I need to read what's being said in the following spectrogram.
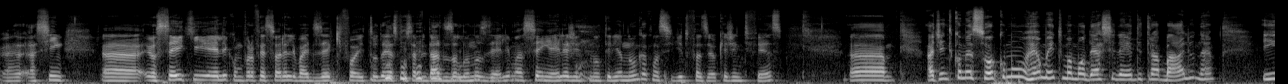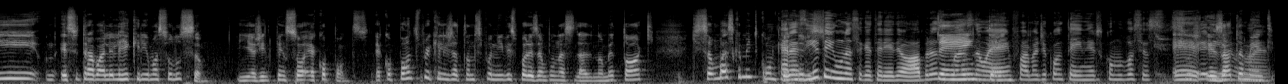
É, assim, uh, eu sei que ele como professor ele vai dizer que foi tudo a responsabilidade dos alunos dele, mas sem ele a gente não teria nunca conseguido fazer o que a gente fez. Uh, a gente começou como realmente uma modesta ideia de trabalho, né? E esse trabalho ele requeria uma solução. E a gente pensou ecopontos. Ecopontos porque eles já estão disponíveis, por exemplo, na cidade de Nometoc, que são basicamente containers. Carazinha tem um na Secretaria de Obras, tem, mas não é tem. é em forma de containers como vocês é, Exatamente.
